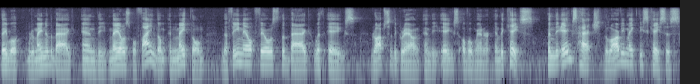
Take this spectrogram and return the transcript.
They will remain in the bag, and the males will find them and mate them. The female fills the bag with eggs, drops to the ground, and the eggs overwinter in the case. When the eggs hatch, the larvae make these cases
